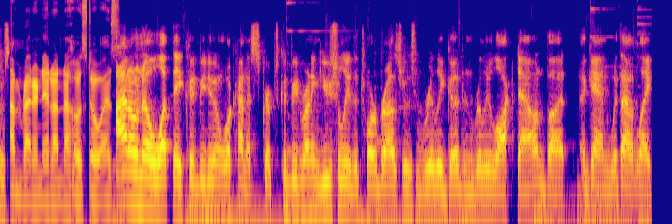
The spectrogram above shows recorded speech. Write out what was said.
or something. I'm running it on the host OS. I don't know what they could be doing, what kind of scripts could be running. Usually the Tor browser is really good and really locked down, but again, without like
